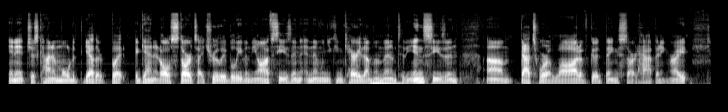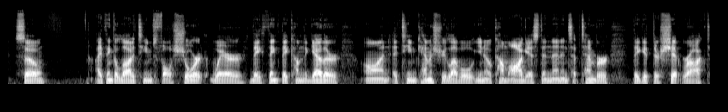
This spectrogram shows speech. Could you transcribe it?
and it just kind of molded together. But again, it all starts, I truly believe, in the off season, and then when you can carry that momentum to the in season, um, that's where a lot of good things start happening, right? So I think a lot of teams fall short where they think they come together on a team chemistry level, you know, come August, and then in September they get their shit rocked,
